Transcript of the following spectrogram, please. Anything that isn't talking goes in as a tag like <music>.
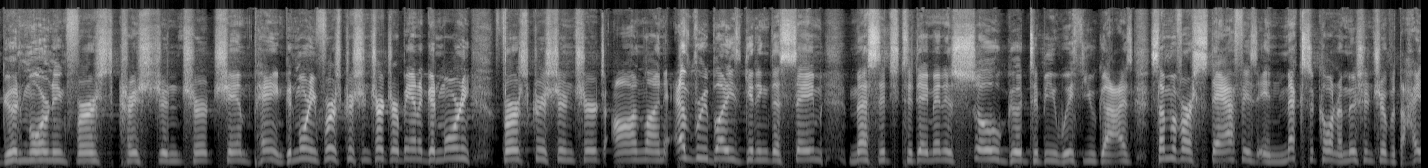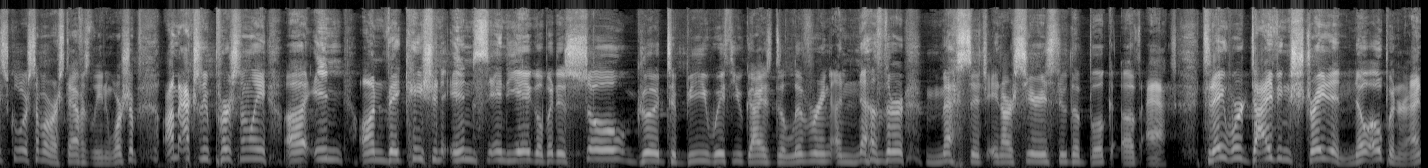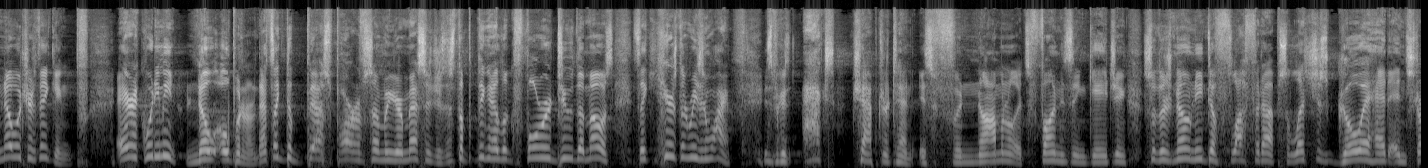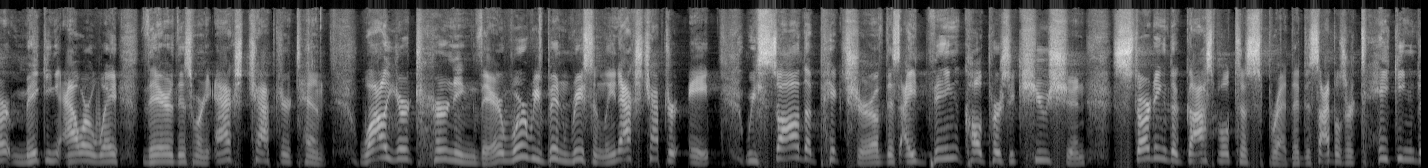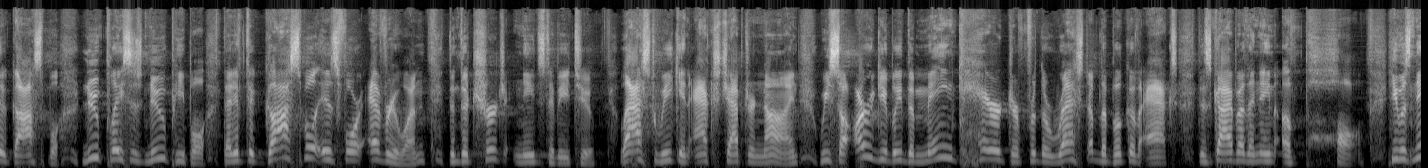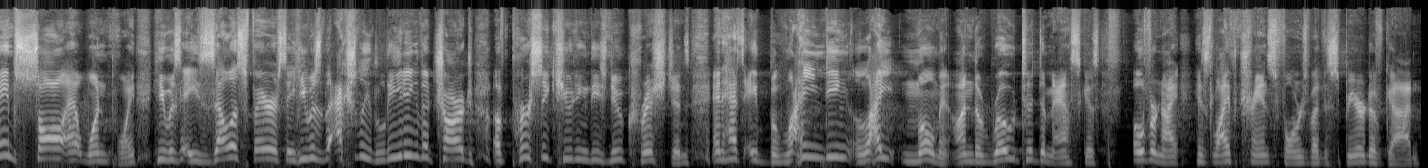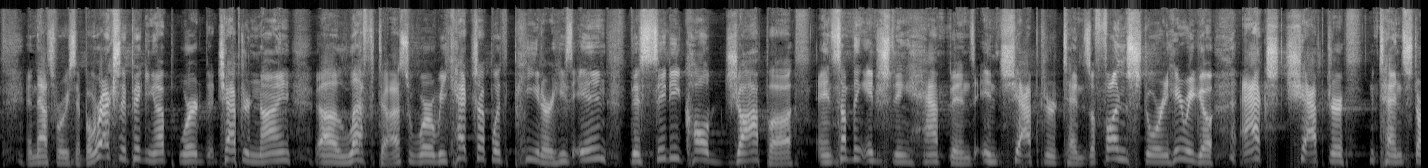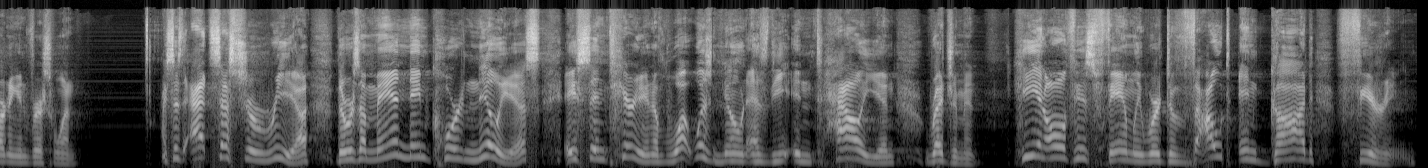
Good morning, First Christian Church Champaign. Good morning, First Christian Church Urbana. Good morning, First Christian Church Online. Everybody's getting the same message today. Man, it's so good to be with you guys. Some of our staff is in Mexico on a mission trip with the high schoolers. Some of our staff is leading worship. I'm actually personally uh, in on vacation in San Diego, but it is so good to be with you guys delivering another message in our series through the book of Acts. Today, we're diving straight in, no opener. I know what you're thinking. Eric, what do you mean, no opener? That's like the best part of some of your messages. It's the thing I look forward to the most. It's like, here's the reason why. It's because Acts chapter 10 is phenomenal. It's fun, it's engaging. So there's no need to fluff it up. So let's just go ahead and start making our way there this morning. Acts chapter 10. While you're turning there, where we've been recently, in Acts chapter 8, we saw the picture of this thing called persecution starting the gospel to spread. The disciples are taking the gospel, new places, new people, that if the gospel gospel is for everyone, then the church needs to be too. Last week in Acts chapter 9, we saw arguably the main character for the rest of the book of Acts, this guy by the name of Paul. He was named Saul at one point. He was a zealous Pharisee. He was actually leading the charge of persecuting these new Christians and has a blinding light moment on the road to Damascus. Overnight, his life transforms by the Spirit of God, and that's where we said. But we're actually picking up where chapter 9 uh, left us, where we catch up with Peter. He's in this city called Joppa, and something interesting happens in chapter 10. It's a fun story. Here we go. Acts chapter 10, starting in verse 1. It says, At Caesarea, there was a man named Cornelius, a centurion of what was known as the Italian regiment. He and all of his family were devout and God fearing.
